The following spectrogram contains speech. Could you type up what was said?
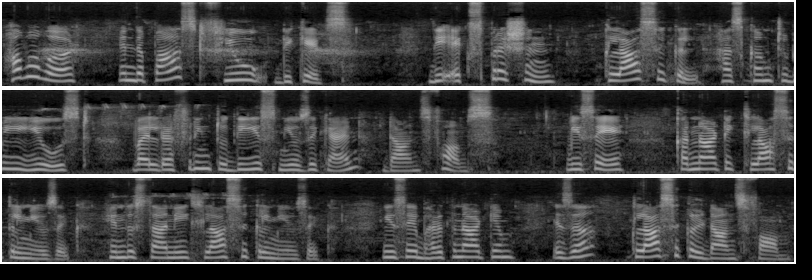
However, in the past few decades, the expression classical has come to be used while referring to these music and dance forms. We say Carnatic classical music, Hindustani classical music. We say Bharatanatyam is a classical dance form.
